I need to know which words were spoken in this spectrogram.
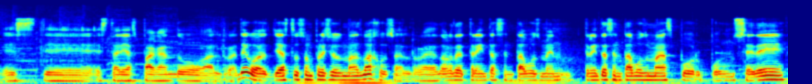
este estarías pagando alrededor digo ya estos son precios más bajos alrededor de 30 centavos 30 centavos más por, por un CD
